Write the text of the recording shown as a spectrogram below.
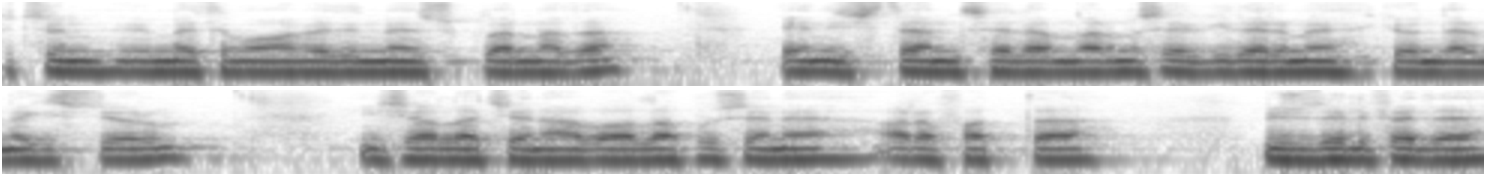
bütün ümmeti Muhammed'in mensuplarına da en içten selamlarımı, sevgilerimi göndermek istiyorum. İnşallah Cenab-ı Allah bu sene Arafat'ta, Müzdelife'de,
